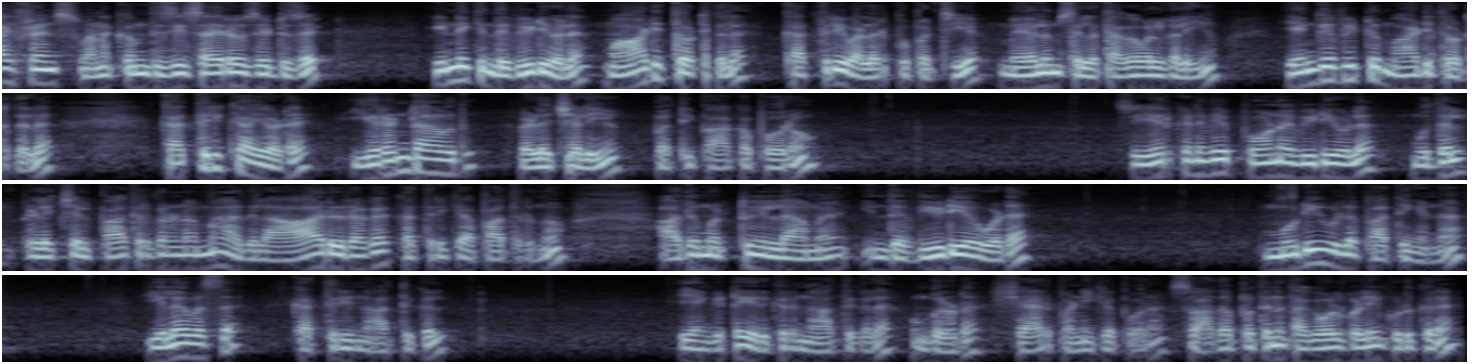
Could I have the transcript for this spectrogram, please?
ஹாய் ஃப்ரெண்ட்ஸ் வணக்கம். திஸ் இஸ் ஐரோ ஜெட் செட் இன்றைக்கி இந்த வீடியோவில் மாடி தோட்டத்தில் கத்திரி வளர்ப்பு பற்றிய மேலும் சில தகவல்களையும் எங்கள் வீட்டு மாடி தோட்டத்தில் கத்திரிக்காயோட இரண்டாவது விளைச்சலையும் பற்றி பார்க்க போகிறோம் ஸோ ஏற்கனவே போன வீடியோவில் முதல் விளைச்சல் பார்த்துருக்கணும் நம்ம. அதில் ஆறு ரக கத்திரிக்காய் பார்த்துருந்தோம். அது மட்டும் இல்லாமல் இந்த வீடியோவோட முடிவில் பார்த்தீங்கன்னா இலவச கத்திரி நாற்றுகள் என்கிட்ட இருக்கிற நாற்றுகளை உங்களோட ஷேர் பண்ணிக்க போகிறேன் ஸோ அதை பற்றின தகவல்களையும் கொடுக்குறேன்.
